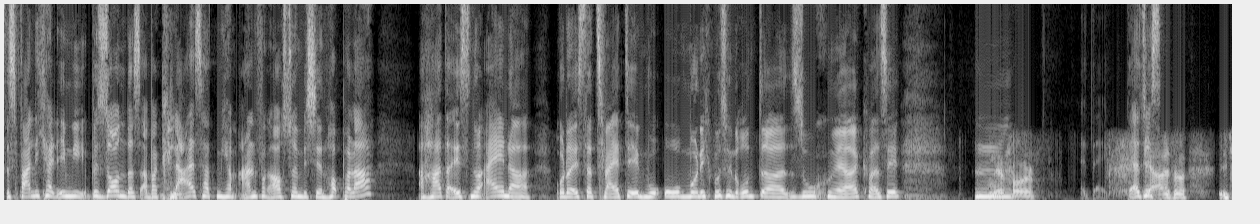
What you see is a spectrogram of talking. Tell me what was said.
Das fand ich halt irgendwie besonders. Aber klar, es hat mich am Anfang auch so ein bisschen hoppala. Aha, da ist nur einer. Oder ist der zweite irgendwo oben und ich muss ihn runtersuchen, ja, quasi. Ja, voll. Also Ja, also ich,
